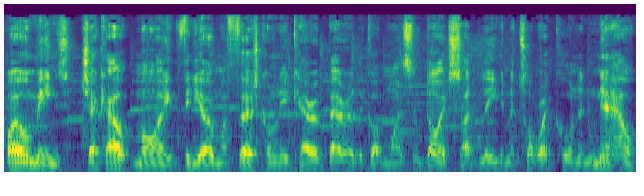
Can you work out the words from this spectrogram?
by all means check out my video of my first colony of Carebara that got mites and died sadly in the top right corner now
